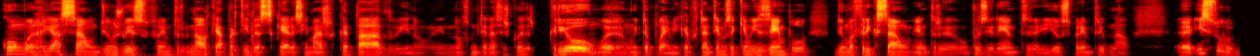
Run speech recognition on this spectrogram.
como a reação de um juiz do Supremo Tribunal que à partida se quer assim mais recatado e não, e não se meter nessas coisas, criou uh, muita polémica. Portanto, temos aqui um exemplo de uma fricção entre o presidente e o Supremo Tribunal. Uh, isso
